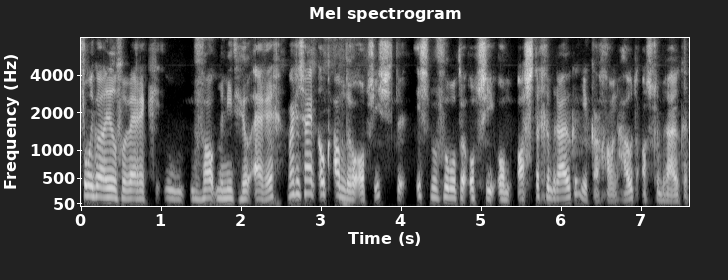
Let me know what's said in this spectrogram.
Vond ik wel heel veel werk, bevalt me niet heel erg. Maar er zijn ook andere opties. Er is bijvoorbeeld de optie om as te gebruiken. Je kan gewoon houtas gebruiken.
